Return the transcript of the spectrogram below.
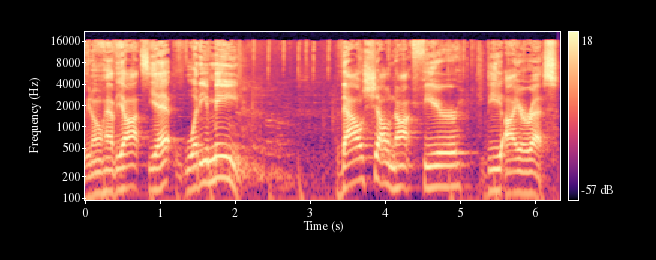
We don't have yachts yet. What do you mean? Thou shalt not fear the IRS.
